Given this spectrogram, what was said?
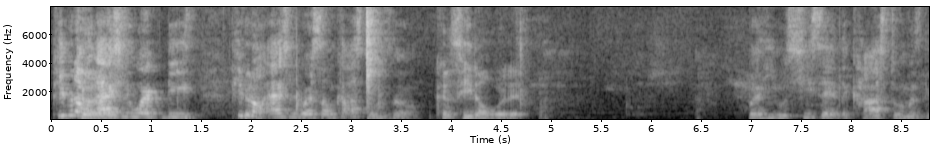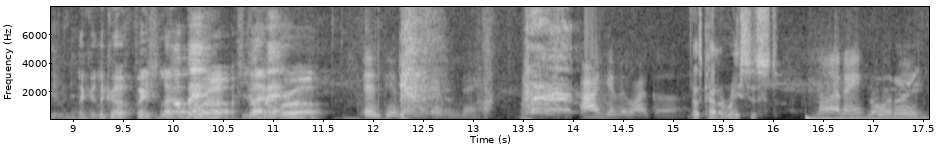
People don't actually wear these. People don't actually wear some costumes though. Cause he don't wear it. But he was. She said the costume is giving it. Look at look at her face. She like Go back. bruh. She Go like back. bruh. It's giving like every day. I give it like a. That's kind of racist. No, it ain't. No, it ain't.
